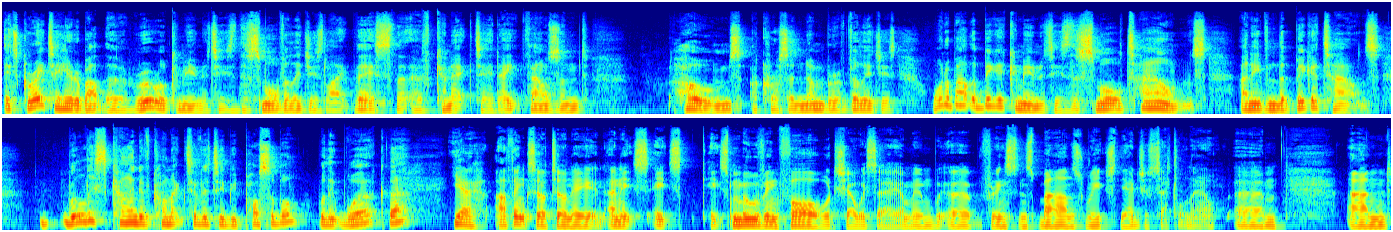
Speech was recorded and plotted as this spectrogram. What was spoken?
It's great to hear about the rural communities, the small villages like this that have connected 8,000 homes across a number of villages. What about the bigger communities, the small towns, and even the bigger towns? Will this kind of connectivity be possible? Will it work there? Yeah, I think so, Tony. And it's it's it's moving forward, shall we say? I mean, uh, for instance, Barn's reached the edge of Settle now, um, and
